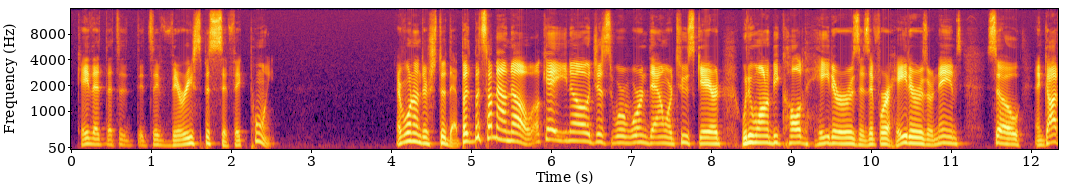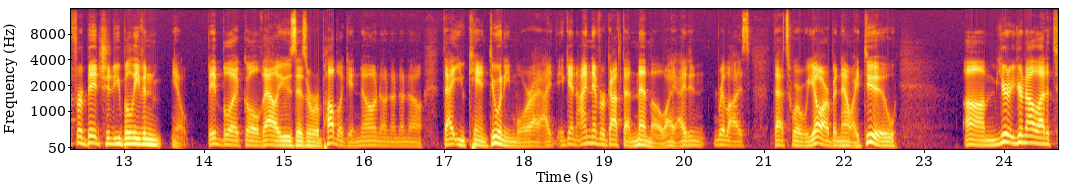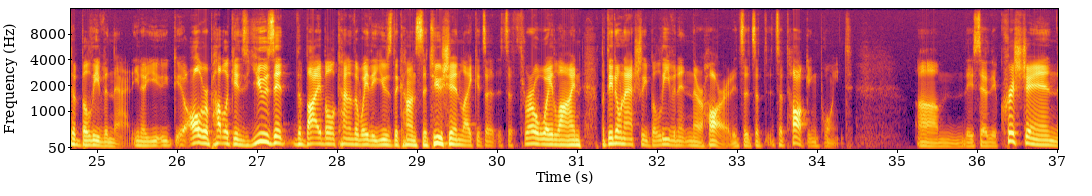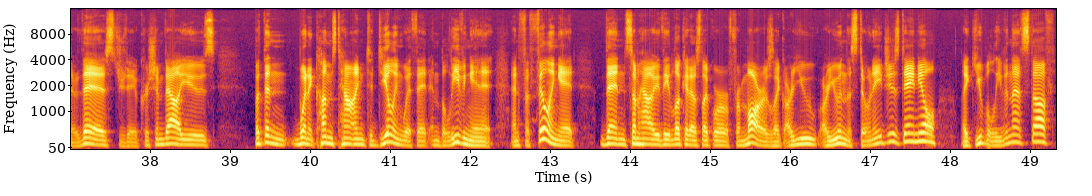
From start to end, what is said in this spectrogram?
Okay, that, that's a, it's a very specific point. Everyone understood that. But but somehow no. Okay, you know, just we're worn down, we're too scared. We don't want to be called haters as if we're haters or names. So, and God forbid should you believe in, you know, biblical values as a Republican. No, no, no, no, no. That you can't do anymore. I, I again, I never got that memo. I, I didn't realize that's where we are, but now I do. Um, you're you're not allowed to believe in that. You know, you, all Republicans use it, the Bible, kind of the way they use the Constitution, like it's a it's a throwaway line, but they don't actually believe in it in their heart. It's it's a it's a talking point. Um, they say they're Christian, they're this, Judeo-Christian values, but then when it comes time to dealing with it and believing in it and fulfilling it, then somehow they look at us like we're from Mars. Like, are you are you in the Stone Ages, Daniel? Like you believe in that stuff?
